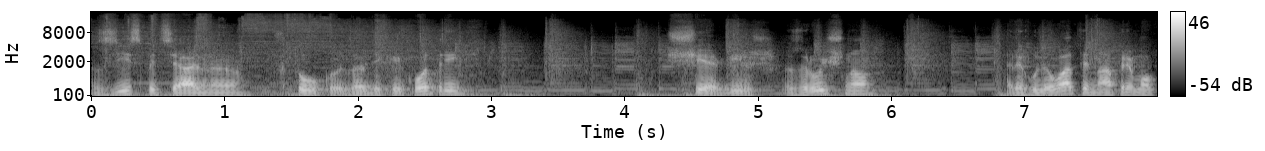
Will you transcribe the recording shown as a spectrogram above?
зі спеціальною втулкою, завдяки котрій ще більш зручно регулювати напрямок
